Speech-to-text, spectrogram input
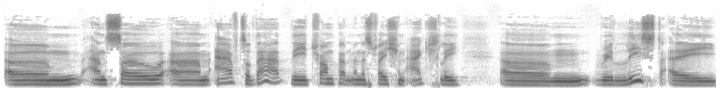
Um, and so um, after that, the Trump administration actually um, released a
